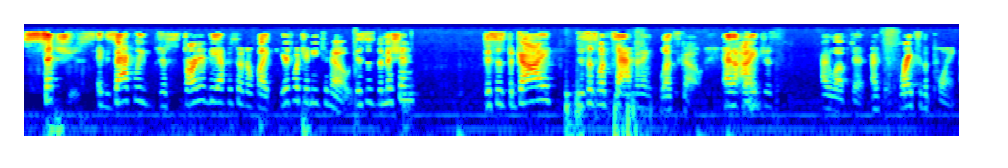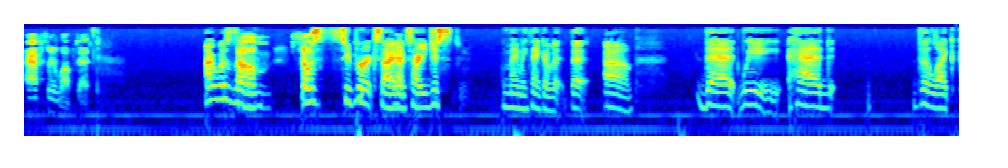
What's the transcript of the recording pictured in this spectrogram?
sets you exactly, just started the episode of like, here's what you need to know. This is the mission. This is the guy. This is what's happening. Let's go. And I just, I loved it. I, right to the point. I absolutely loved it. I was um, Um, so I was super excited. yeah. Sorry, you just made me think of it that um that we had the like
